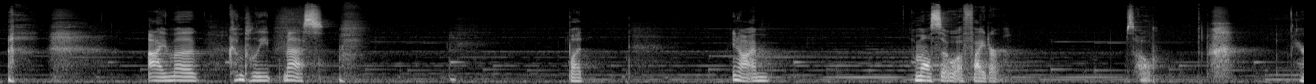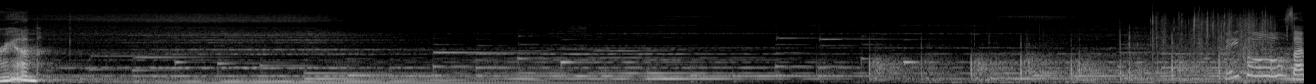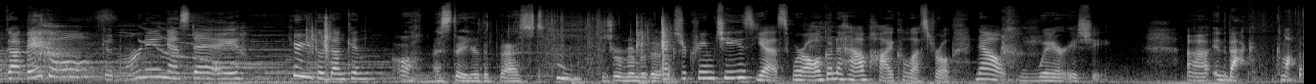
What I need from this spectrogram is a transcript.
I'm a complete mess. but you know, I'm I'm also a fighter. So here I am. I've got bagels! Good morning, Estee. Here you go, Duncan. Oh, Estee, you're the best. Did you remember the. Extra cream cheese? Yes, we're all gonna have high cholesterol. Now, where is she? Uh, in the back. Come on.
